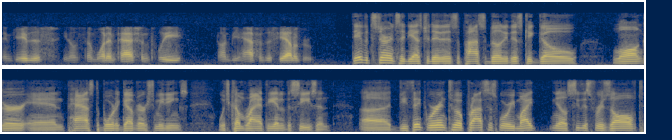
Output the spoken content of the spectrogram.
and gave this, you know, somewhat impassioned plea on behalf of the Seattle group. David Stern said yesterday that there's a possibility this could go longer and past the Board of Governors meetings, which come right at the end of the season. Uh, do you think we're into a process where we might, you know, see this resolved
